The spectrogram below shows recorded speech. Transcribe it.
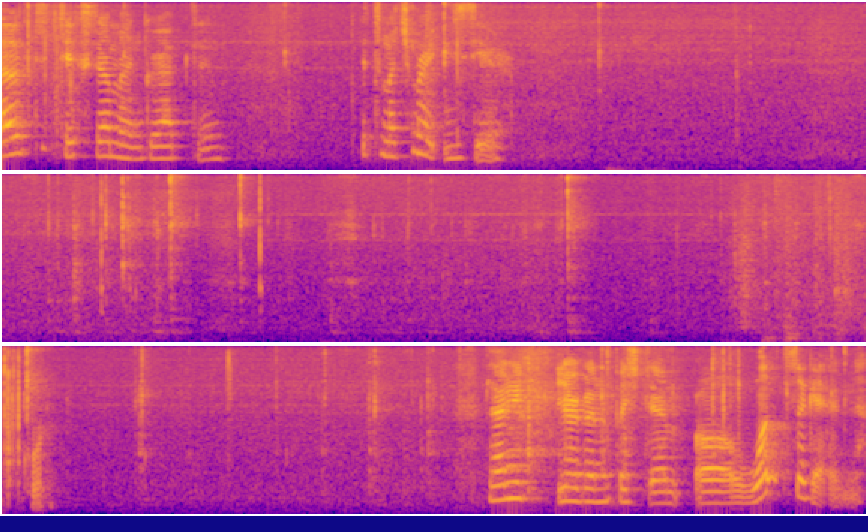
I like to take them and grab them. It's much more easier. Then you, you're gonna push them uh, once again.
